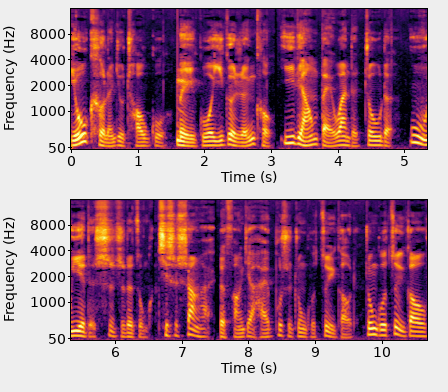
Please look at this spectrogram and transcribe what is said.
有可能就超过美国一个人口一两百万的州的物业的市值的总和。其实上海的房价还不是中国最高的，中国最高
